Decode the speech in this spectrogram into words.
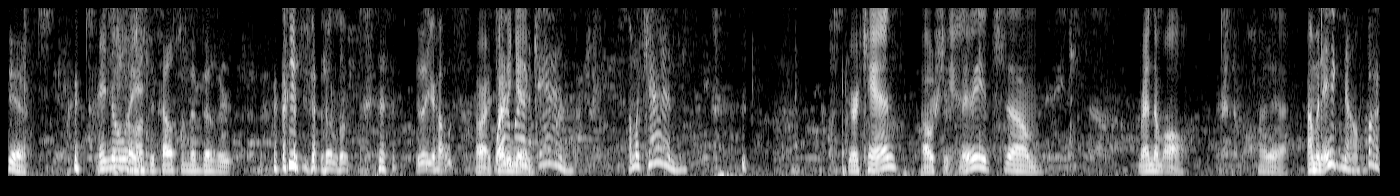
Yeah. Ain't no way. haunted house in the desert. Is that your house? Alright, Why starting am I a can? I'm a can. You're a can? Oh shit. Maybe it's um random all. Try that. I'm an egg now. Fuck.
